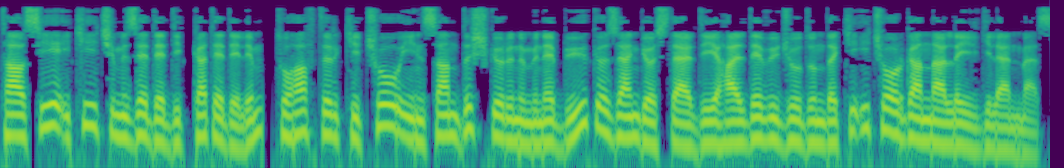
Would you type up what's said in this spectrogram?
Tavsiye 2 içimize de dikkat edelim, tuhaftır ki çoğu insan dış görünümüne büyük özen gösterdiği halde vücudundaki iç organlarla ilgilenmez.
